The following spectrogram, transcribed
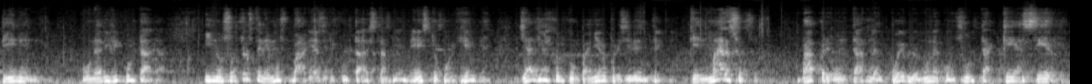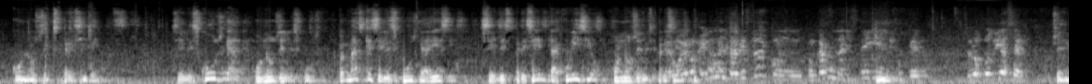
tienen una dificultad y nosotros tenemos varias dificultades también. Esto, por ejemplo, ya dijo el compañero presidente que en marzo va a preguntarle al pueblo en una consulta qué hacer con los expresidentes. ¿Se les juzga o no se les juzga? Pues más que se les juzga es, ¿se les presenta a juicio o no se les presenta? en una entrevista con Carmen Aristegui, dijo que se lo podría hacer. Sí,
